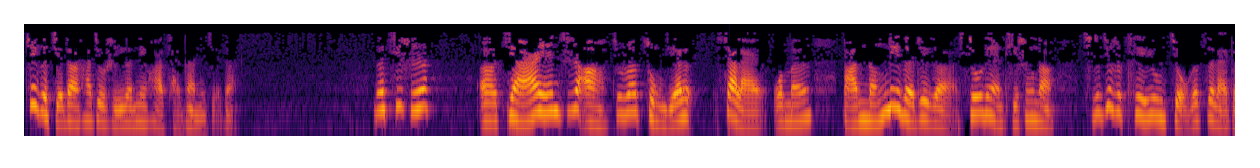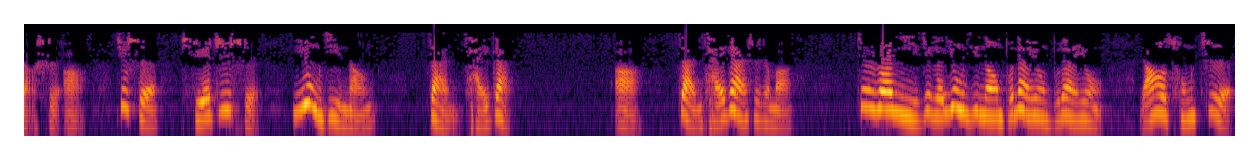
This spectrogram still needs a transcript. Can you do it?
这个阶段它就是一个内化才干的阶段。那其实呃，简而言之啊，就是说总结下来，我们把能力的这个修炼提升呢，其实就是可以用九个字来表示啊，就是学知识、用技能、攒才干啊。攒才干是什么？就是说你这个用技能不断用不断用，然后从质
